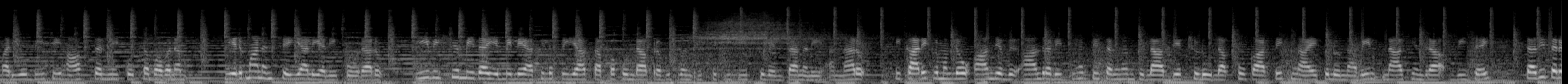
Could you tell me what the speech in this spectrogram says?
మరియు బీసీ హాస్టల్ని కొత్త భవనం నిర్మాణం చేయాలి అని కోరారు. ఈ విషయం మీద ఎమ్మెల్యే అఖిలప్రియ తప్పకుండా ప్రభుత్వం దృష్టికి తీసుకువెళ్తానని అన్నారు. ఈ కార్యక్రమంలో ఆంధ్ర ఆంధ్ర విద్యార్థి సంఘం జిల్లా అధ్యక్షుడు లక్కు కార్తీక్ నాయకులు నవీన్ నాగేంద్ర విజయ్ తదితర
